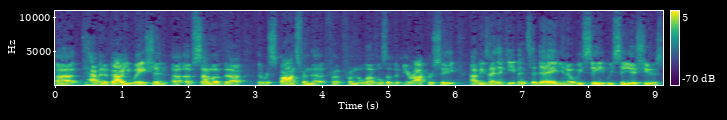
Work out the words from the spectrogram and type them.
uh, have an evaluation uh, of some of the, the response from the from, from the levels of the bureaucracy. Uh, because I think even today, you know, we see we see issues,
